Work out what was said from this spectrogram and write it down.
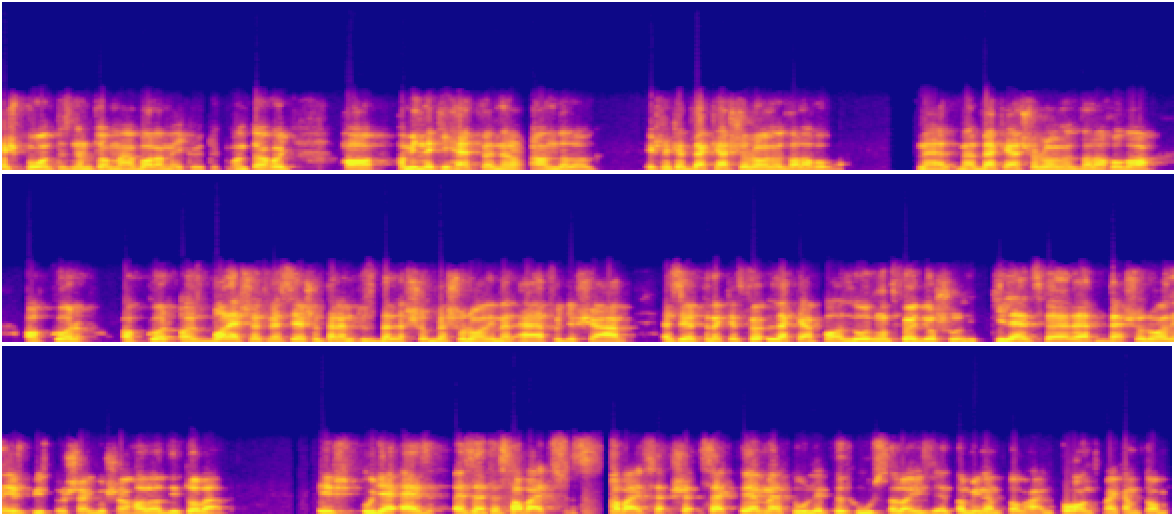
és pont ez nem tudom már valamelyik őtök mondta, hogy ha, ha mindenki 70-nel randalog, és neked be kell sorolnod valahova, mert, mert be kell sorolnod valahova, akkor, akkor az balesetveszélyes, hogy te nem tudsz besorolni, mert elfogy a sáv, ezért te neked föl, le kell padlóznod, fölgyorsulni 90-re, besorolni és biztonságosan haladni tovább. És ugye ez, ezzel te szabályt, szabályt szektél, mert túllépted 20 a izét, ami nem tudom hány pont, meg nem tudom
